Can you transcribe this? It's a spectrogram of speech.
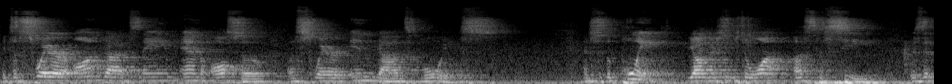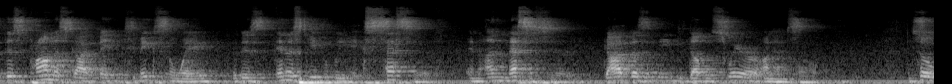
It's a swear on God's name and also a swear in God's voice. And so the point the author seems to want us to see is that this promise God makes, he makes in a way that is inescapably excessive and unnecessary. God doesn't need to double swear on himself. So,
